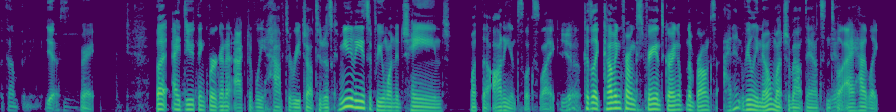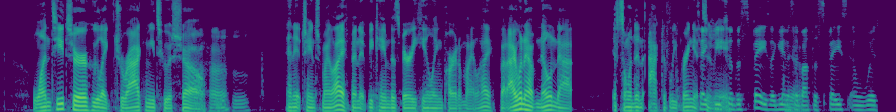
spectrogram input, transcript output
a company. Yes. Right. But I do think we're going to actively have to reach out to those communities if we want to change what the audience looks like. Yeah. Because, like, coming from experience growing up in the Bronx, I didn't really know much about dance until Yeah. I had, like, one teacher who, like, dragged me to a show Uh-huh. Mhm. and it changed my life and it became this very healing part of my life. But I wouldn't have known that if someone didn't actively bring it Take to you me. to the space. Again, it's about the space in which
